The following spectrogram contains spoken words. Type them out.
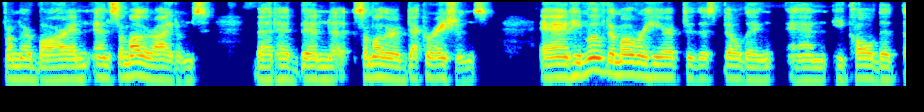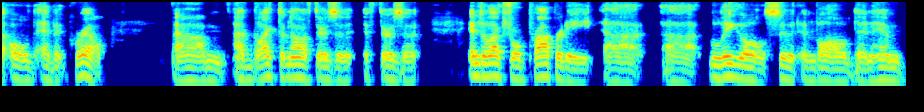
from their bar and, and some other items that had been uh, some other decorations. And he moved them over here to this building and he called it the Old Ebbitt Grill. Um, I'd like to know if there's a if there's a intellectual property uh, uh, legal suit involved in him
